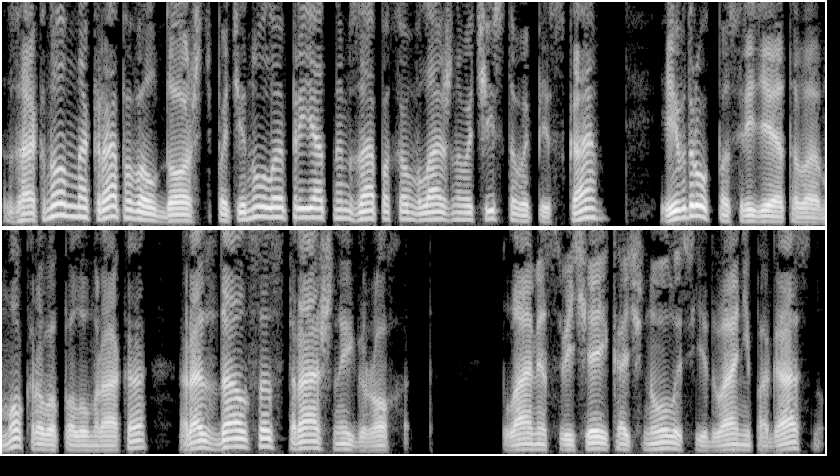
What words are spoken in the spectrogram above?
За окном накрапывал дождь, потянуло приятным запахом влажного чистого песка, и вдруг посреди этого мокрого полумрака раздался страшный грохот. Пламя свечей качнулось, едва не погаснув,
